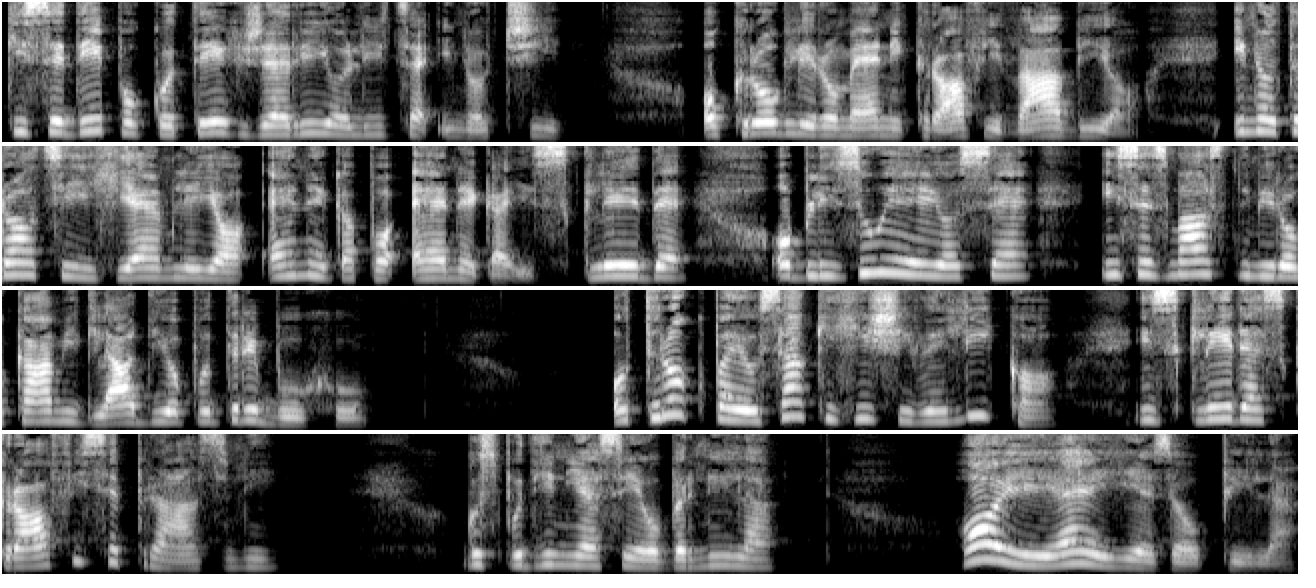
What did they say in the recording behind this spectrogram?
ki sede po koteh, žarijo lica in oči. Okrogli rumeni krofi vabijo in otroci jih jemljajo enega po enega iz sklede, oblizujejo se in se z mastnimi rokami gladijo po trebuhu. Otrok pa je v vsaki hiši veliko in skleda s krofi se prazni. Gospodinja se je obrnila. Ojej, je zaupila,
